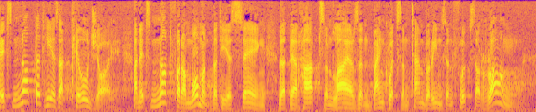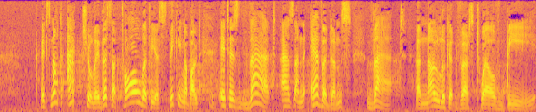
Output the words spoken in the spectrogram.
It's not that he is a killjoy. And it's not for a moment that he is saying that their harps and lyres and banquets and tambourines and flutes are wrong. It's not actually this at all that he is speaking about. It is that as an evidence that, and now look at verse 12b,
